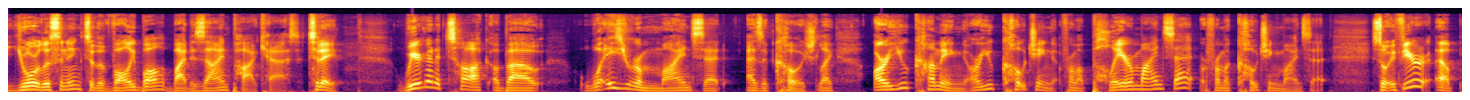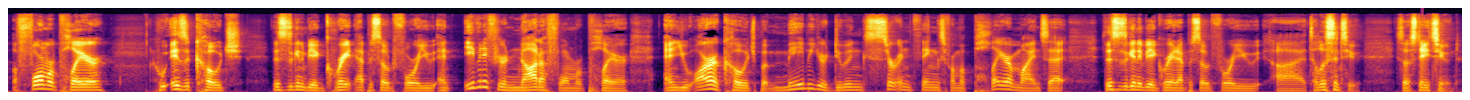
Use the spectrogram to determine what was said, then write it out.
You're listening to the Volleyball by Design podcast. Today, we're going to talk about what is your mindset as a coach? Like, are you coming, are you coaching from a player mindset or from a coaching mindset? So, if you're a, a former player who is a coach, this is going to be a great episode for you. And even if you're not a former player and you are a coach, but maybe you're doing certain things from a player mindset, this is going to be a great episode for you uh, to listen to. So stay tuned.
